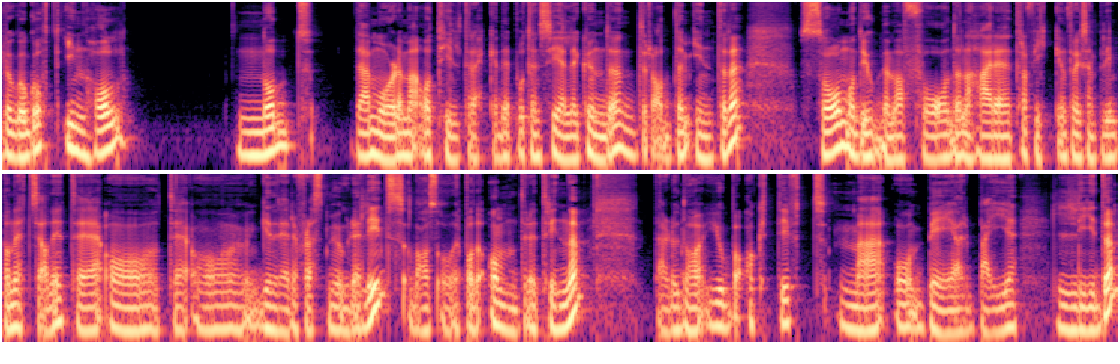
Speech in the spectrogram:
laga godt innhold, nådd det målet med å tiltrekke det potensielle kunde, dratt dem inn til det, så må du jobbe med å få denne her trafikken f.eks. inn på nettsida di til å, til å, generere flest mulig leads. Og da vi over på det andre trinnet, der du da jobber aktivt med å bearbeide leadet.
